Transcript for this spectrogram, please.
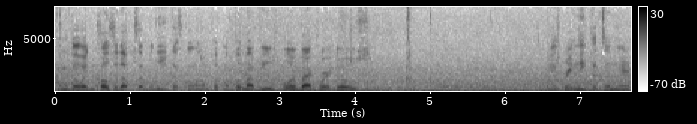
I'm gonna go ahead and close it up because I believe that's gonna put my put my fuse puller back where it goes. It's pretty neat that's in there.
